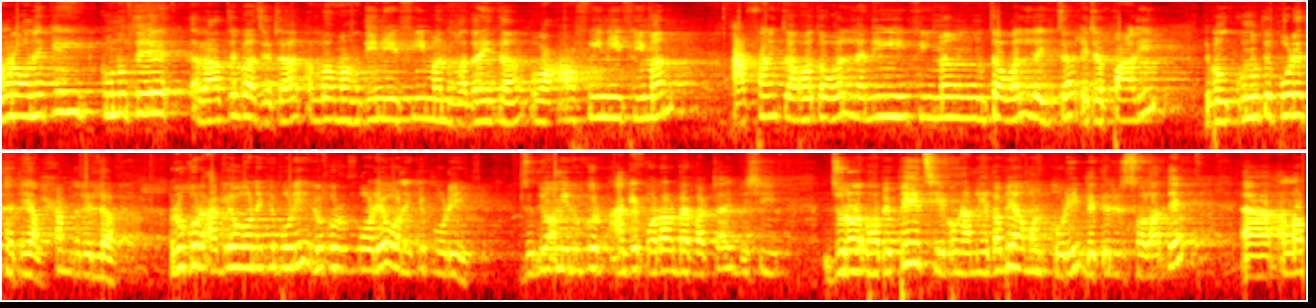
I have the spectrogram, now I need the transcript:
আমরা অনেকেই কুনুতে রাতে বা যেটা আল্লাহ মাহদিনী ফিমান হাদাইতা ও আফিনি ফিমান আফাইতা ও তাওয়াল্লানি ফিমান তাওয়াল্লাইতা। এটা পারি এবং কুনুতে পড়ে থাকি, আলহামদুলিল্লাহ। রুকুর আগেও অনেকে পড়ি, রুকুর পরেও অনেকে পড়ি। যদিও আমি রুকুর আগে পড়ার ব্যাপারটাই বেশি জোরালোভাবে পেয়েছি এবং আমি এভাবে আমল করি বেতের সলাতে। আল্লাহ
